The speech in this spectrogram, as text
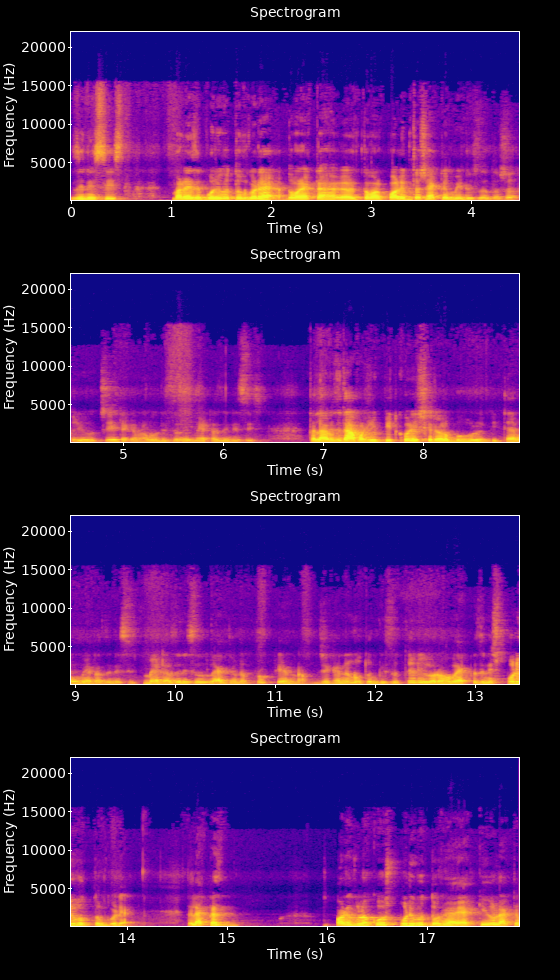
জেনেসিস মানে যে পরিবর্তন করে তোমার একটা, তোমার পলিপ দশা, একটা মেডুসা দশা তৈরি হচ্ছে, এটাকে আমরা বলতেছিলাম মেটাজেনেসিস তাহলে আমি যদি আবার রিপিট করি, সেটা হলো বহুরূপিতা এবং মেটাজেনেসিস মেটাজেনেসিস হলো এক ধরনের প্রক্রিয়ার নাম, যেখানে নতুন কিছু তৈরি করা হবে, একটা জিনিস পরিবর্তন করে। তাহলে একটা অনেকগুলো কোষ পরিবর্তন হয় এক একটি হলো একটা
